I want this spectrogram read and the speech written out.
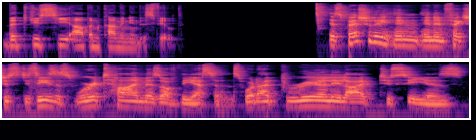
that you see up and coming in this field? Especially in, in infectious diseases where time is of the essence. What I'd really like to see is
